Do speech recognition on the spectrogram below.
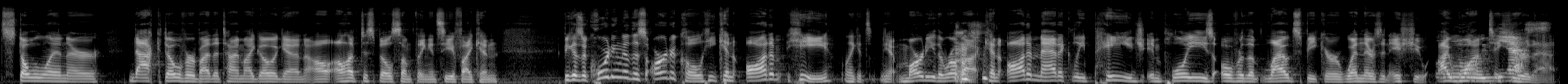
stolen or knocked over by the time i go again i'll, I'll have to spill something and see if i can because according to this article he can autom he like it's you know, marty the robot can automatically page employees over the loudspeaker when there's an issue i Ooh, want to hear that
